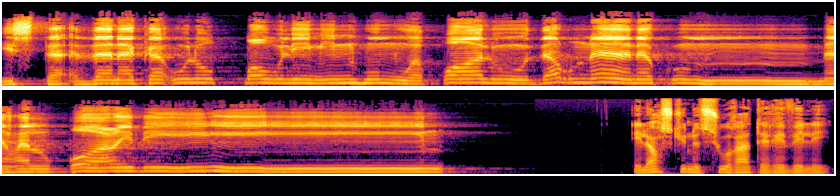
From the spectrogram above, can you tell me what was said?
استأذنك أولو الطول منهم وقالوا ذرنا نكن مع القاعدين Et lorsqu'une sourate est révélée,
